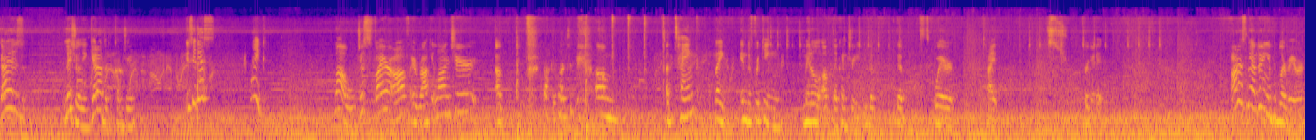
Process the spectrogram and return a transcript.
Guys, literally, get out of the country. You see this? Wow, just fire off a rocket launcher, a rocket launcher, um, a tank, like, in the freaking middle of the country, the, the square type. Forget it. Honestly, I'm doing you people a favor.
